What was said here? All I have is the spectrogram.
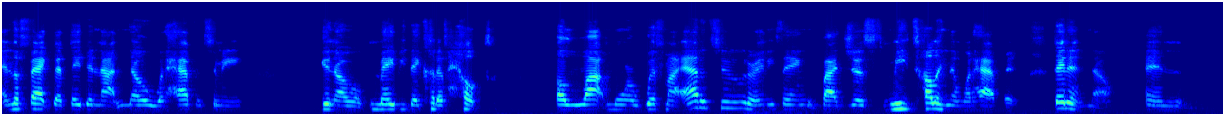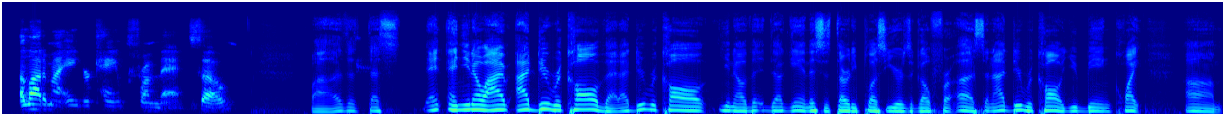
And the fact that they did not know what happened to me, you know, maybe they could have helped a lot more with my attitude or anything by just me telling them what happened. They didn't know, and a lot of my anger came from that. So, wow, that's, that's and, and you know I I do recall that I do recall you know that again this is thirty plus years ago for us, and I do recall you being quite um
